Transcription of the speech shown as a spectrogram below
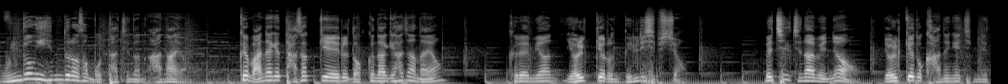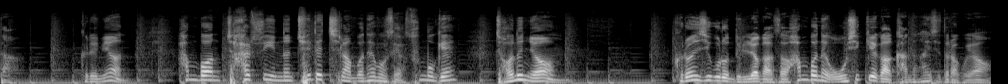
운동이 힘들어서 못하지는 않아요. 그 만약에 5개를 너끈하게 하잖아요. 그러면 10개로 늘리십시오. 며칠 지나면요. 10개도 가능해집니다. 그러면 한번 할 수 있는 최대치를 한번 해보세요. 20개? 저는요. 그런 식으로 늘려가서 한 번에 50개가 가능해지더라고요.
